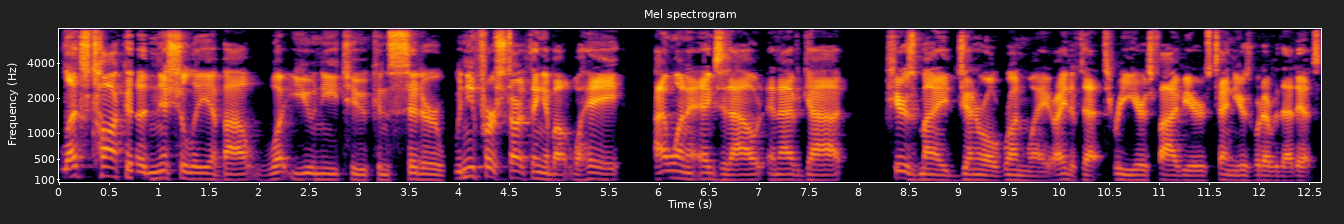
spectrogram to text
Let's talk initially about what you need to consider when you first start thinking about, well, hey, I want to exit out and I've got, here's my general runway, right? If that three years, five years, 10 years, whatever that is.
